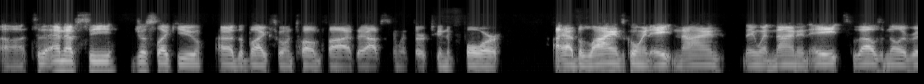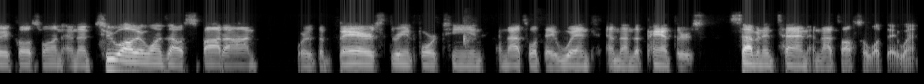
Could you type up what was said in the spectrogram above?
Uh, to the NFC, just like you, I had the Vikes going 12 and 5. They obviously went 13 and 4. I had the Lions going eight and nine. They went nine and eight, so that was another very close one. And then two other ones that was spot on were the Bears three and fourteen, and that's what they went. And then the Panthers seven and ten, and that's also what they went.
